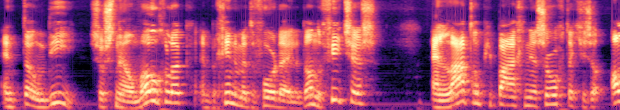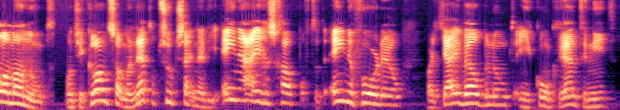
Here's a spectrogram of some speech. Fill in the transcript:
en toon die zo snel mogelijk. En beginnen met de voordelen, dan de features. En later op je pagina zorg dat je ze allemaal noemt. Want je klant zal maar net op zoek zijn naar die ene eigenschap of dat ene voordeel wat jij wel benoemt en je concurrenten niet.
